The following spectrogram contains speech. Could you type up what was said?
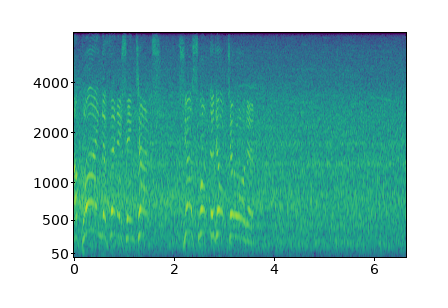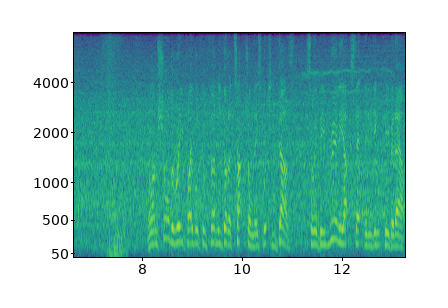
Applying the finishing touch. Just what the doctor ordered. Well, I'm sure the replay will confirm he got a touch on this, which he does, so he'd be really upset that he didn't keep it out.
